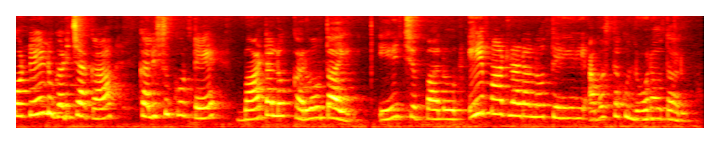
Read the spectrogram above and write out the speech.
కొన్నేళ్ళు గడిచాక కలుసుకుంటే మాటలు కరువవుతాయి. ఏం చెప్పాలో ఏం మాట్లాడాలో తెలియని అవస్థకు లోనవుతారు.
